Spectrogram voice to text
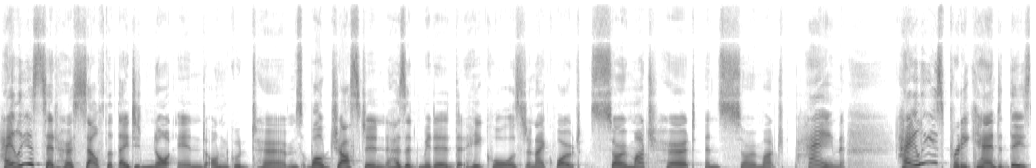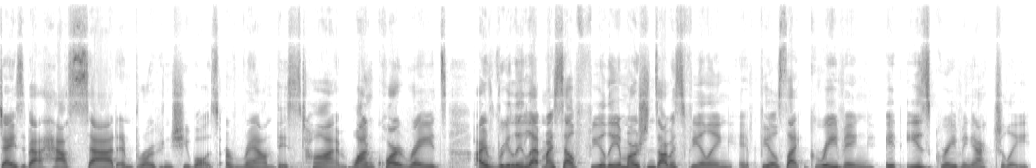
Hailey has said herself that they did not end on good terms, while Justin has admitted that he caused, and I quote, so much hurt and so much pain. Hailey is pretty candid these days about how sad and broken she was around this time. One quote reads, I really let myself feel the emotions I was feeling. It feels like grieving. It is grieving, actually.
